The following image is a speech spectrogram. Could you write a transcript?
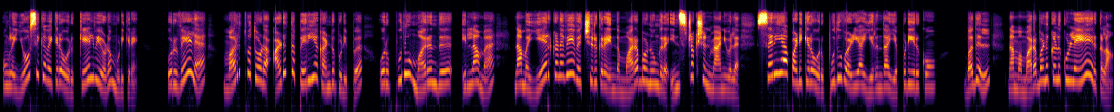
உங்களை யோசிக்க வைக்கிற ஒரு கேள்வியோட முடிக்கிறேன். ஒருவேளை மருத்துவத்தோட அடுத்த பெரிய கண்டுபிடிப்பு ஒரு புது மருந்து இல்லாம நாம ஏற்கனவே வச்சிருக்கிற இந்த மரபணுங்கிற இன்ஸ்ட்ரக்ஷன் மேனுவலை சரியா படிக்கிற ஒரு புது வழியா இருந்தா எப்படி இருக்கும்? பதில் நம்ம மரபணுக்களுக்குள்ளேயே இருக்கலாம்.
